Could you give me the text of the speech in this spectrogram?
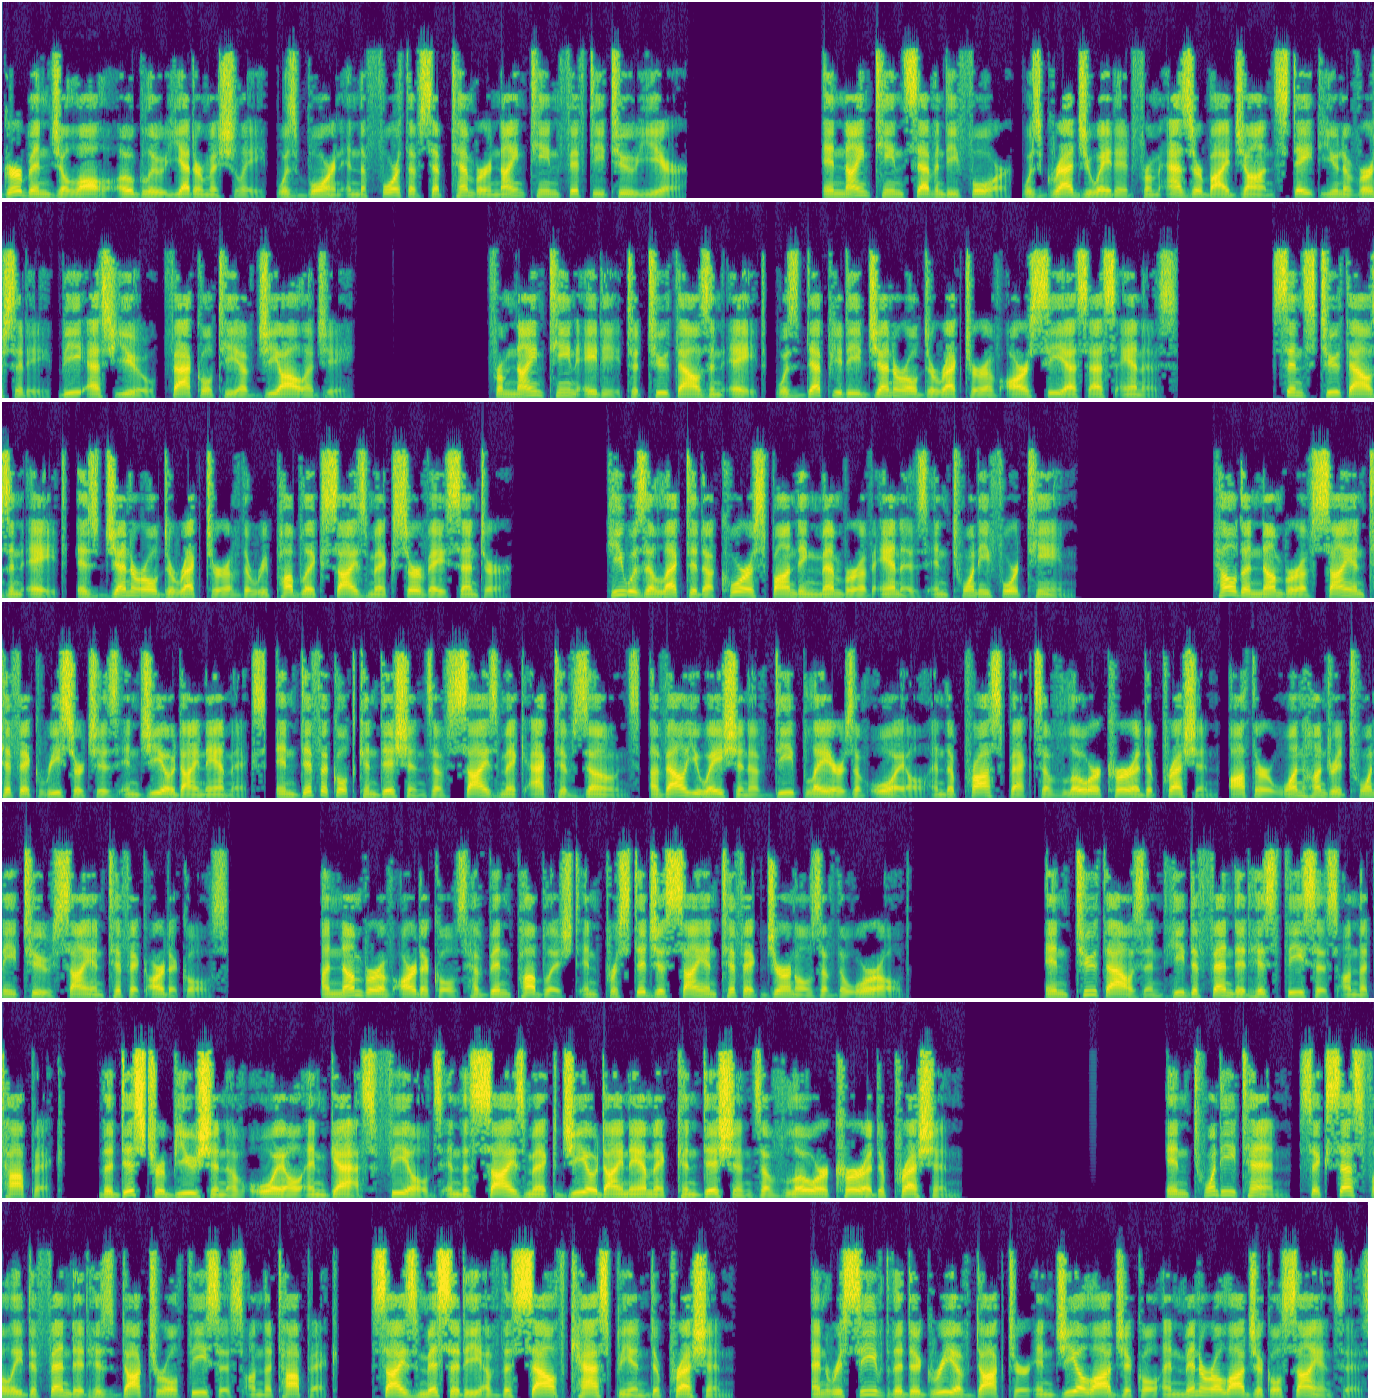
Gurban Jalal Oglu Yetermishli, was born in the 4th of September 1952 year. In 1974, was graduated from Azerbaijan State University BSU, Faculty of Geology. From 1980 to 2008, was Deputy General Director of RCSS ANAS. Since 2008, is General Director of the Republic Seismic Survey Center. He was elected a corresponding member of ANAS in 2014. Held a number of scientific researches in geodynamics, in difficult conditions of seismic active zones, evaluation of deep layers of oil and the prospects of lower Kura depression, author 122 scientific articles. A number of articles have been published in prestigious scientific journals of the world. In 2000 he defended his thesis on the topic, "...the distribution of oil and gas fields in the seismic geodynamic conditions of Lower Kura Depression." In 2010, successfully defended his doctoral thesis on the topic, seismicity of the South Caspian Depression, and received the degree of Doctor in Geological and Mineralogical Sciences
